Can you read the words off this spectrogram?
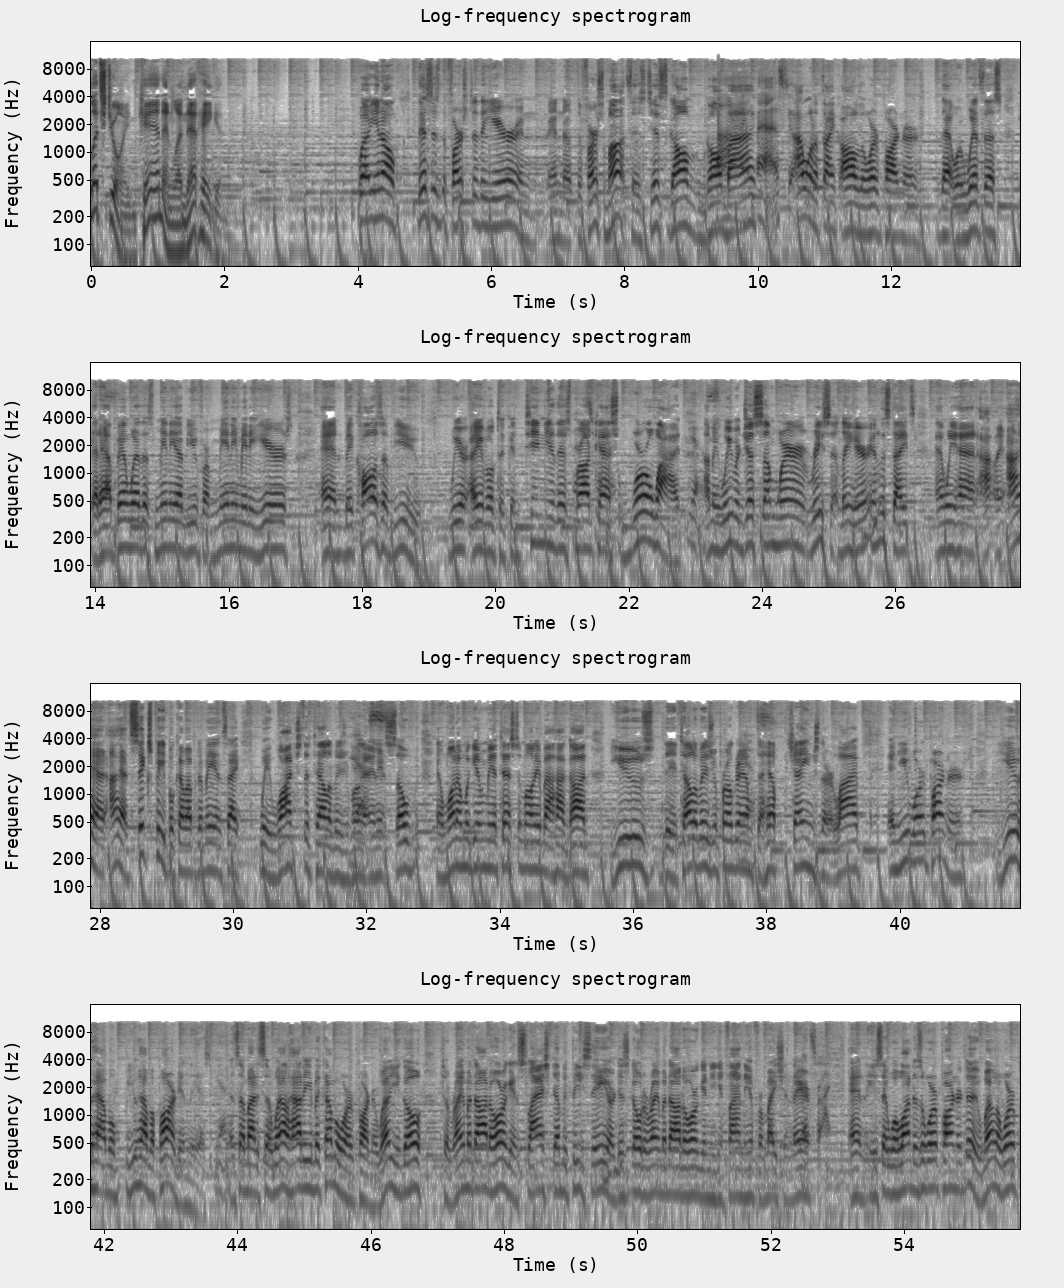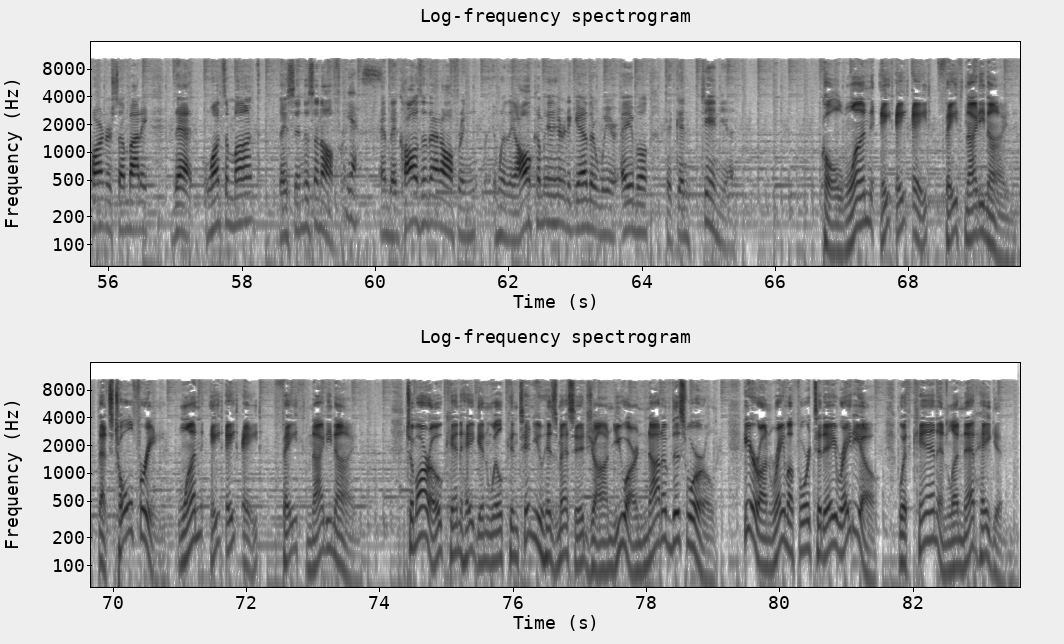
let's join Ken and Lynette Hagin. Well, you know, this is the first of the year, and and the, the first month has just gone gone ah, by. Fast. I want to thank all of the word partners that were with us, that have been with us, many of you for many many years, and because of you we are able to continue this That's broadcast right. worldwide. Yes. I mean, we were just somewhere recently here in the states, and we had I, I had I had six people come up to me and say, "We watched the television program, Yes. and it's so." And one of them was giving me a testimony about how God used the television program Yes. to help change their life. And you word partners, you have a you have a part in this. Yes. And somebody said, "Well, how do you become a word partner?" Well, you go to rhema.org and slash WPC, or just go to rhema.org and you can find the information there. That's right. And you say, "Well, what does a word partner do?" Well, a word partner is somebody that once a month they send us an offering. Yes. And because of that offering, when they all come in here together, we are able to continue Call 1 888 Faith 99. That's toll free 1 888 Faith 99. Tomorrow, Ken Hagin will continue his message on You Are Not of This World here on Rhema for Today Radio with Ken and Lynette Hagin.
